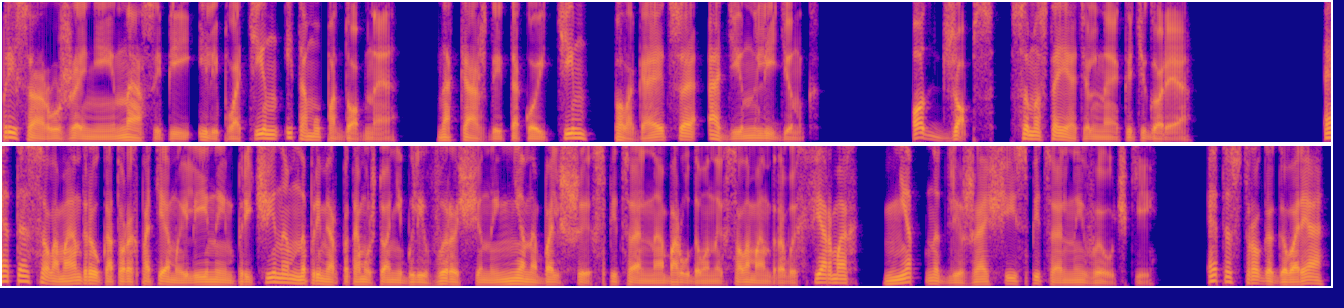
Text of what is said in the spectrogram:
при сооружении насыпей или плотин и тому подобное. На каждый такой тим полагается один лидинг. От Джобс – самостоятельная категория. Это саламандры, у которых по тем или иным причинам, например, потому что они были выращены не на больших специально оборудованных саламандровых фермах, нет надлежащей специальной выучки. Это, строго говоря,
